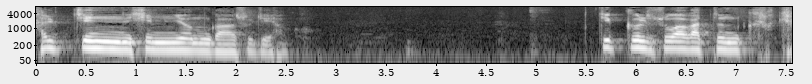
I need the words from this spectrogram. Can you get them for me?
찰진 심념가 수지하고 띠끌수와 같은 그렇게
